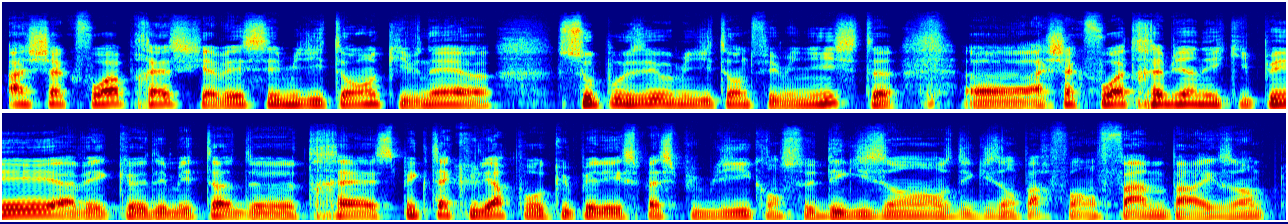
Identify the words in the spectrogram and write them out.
à chaque fois, presque, il y avait ces militants qui venaient s'opposer aux militantes féministes, à chaque fois très bien équipés, avec des méthodes très spectaculaires pour occuper l'espace public, en se déguisant, en se déguisant parfois en femmes, par exemple,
